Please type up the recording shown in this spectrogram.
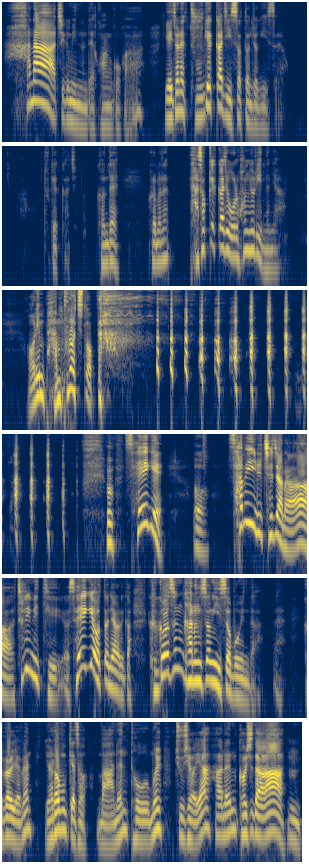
하나 지금 있는데 광고가 예전에 두 개까지 있었던 적이 있어요. 두 개까지. 그런데 그러면은 다섯 개까지 올 확률이 있느냐? 어림 반푼어치도 없다. 세 개, 어, 삼위일체잖아. Trinity. 세 개 어떠냐. 그러니까 그것은 가능성이 있어 보인다. 예, 그러려면 여러분께서 많은 도움을 주셔야 하는 것이다. 음.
